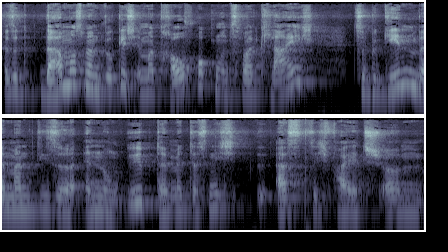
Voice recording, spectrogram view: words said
Also da muss man wirklich immer drauf gucken und zwar gleich zu Beginn, wenn man diese Endung übt, damit das nicht erst sich falsch ähm,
